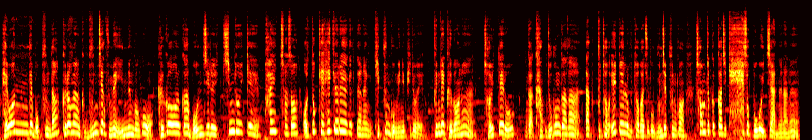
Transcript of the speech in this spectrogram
배웠는데 못 푼다? 그러면 그 문제가 분명히 있는 거고 그거가 뭔지를 심도 있게 파헤쳐서 어떻게 해결해야겠다는 깊은 고민이 필요해요. 근데 그거는 절대로 그러니까 강- 누군가가 딱 붙어 1대1로 붙어가지고 문제 푸는 거 처음부터 끝까지 계속 보고 있지 않는 한은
